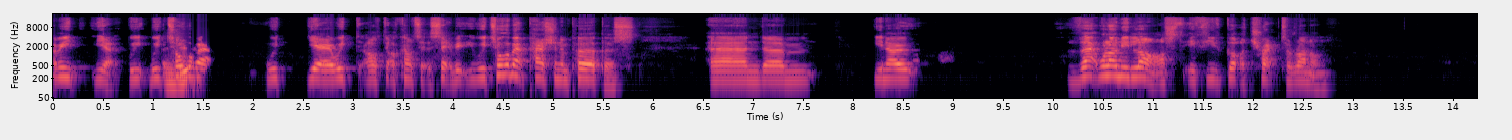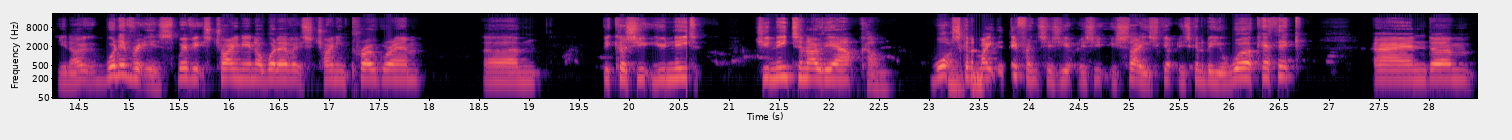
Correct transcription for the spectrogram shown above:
I mean, yeah, we, we talk you? about we yeah, we I'll, I'll come to it a second. We talk about passion and purpose, and um, you know that will only last if you've got a track to run on. You know, whatever it is, whether it's training or whatever, it's training program, um, because you, you need you need to know the outcome. What's mm-hmm. going to make the difference is you, as you say, is going to be your work ethic, and um,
